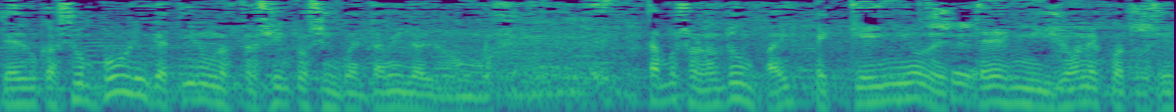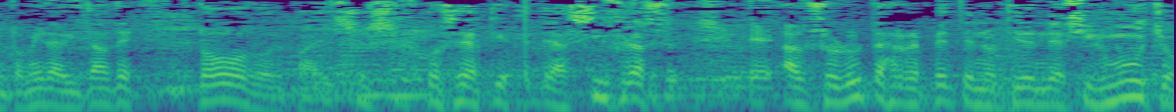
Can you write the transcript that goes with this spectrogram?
la educación pública tiene unos 350.000 alumnos estamos hablando de un país pequeño de 3.400.000 habitantes, todo el país. O sea que las cifras eh, absolutas de repente no quieren decir mucho,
